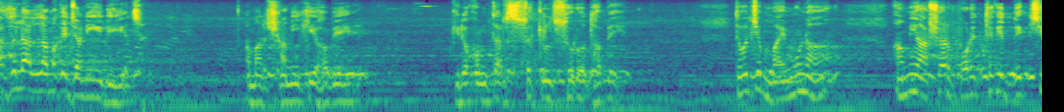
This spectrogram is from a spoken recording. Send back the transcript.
আজলে আল্লাহ আমাকে জানিয়ে দিয়েছে, আমার স্বামী কি হবে, কীরকম তার সেকেল সুরত হবে? তো বলছে, মাইমুনা, আমি আসার পরের থেকে দেখছি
